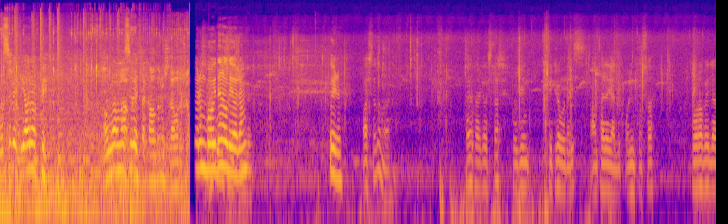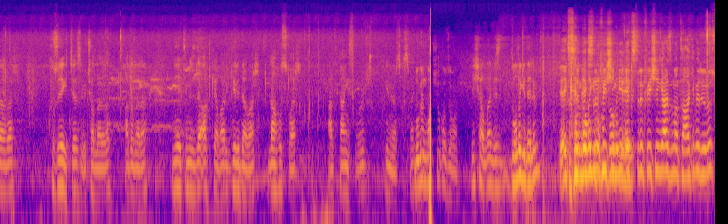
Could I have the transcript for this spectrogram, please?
Nasip et ya Rabbi. Allah nasip et. Kaldırmışız havada şu an. Alıyorum, boydan alıyorum. Buyurun. Başladı mı? Evet arkadaşlar bugün Tekrova'dayız. Antalya'ya geldik Olimpos'a. Bora Bey'le beraber Kuzu'ya gideceğiz. Üç adalara, adalara. Niyetimizde Akya var, Giride var, Lahus var. Artık hangisi vurur bilmiyoruz kısmet. Bugün boş yok o zaman. İnşallah biz dolu gidelim. Extreme, Dolu extreme gidelim, dolu Fishing'i gidelim. Extreme Fishing her zaman takip ediyoruz.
